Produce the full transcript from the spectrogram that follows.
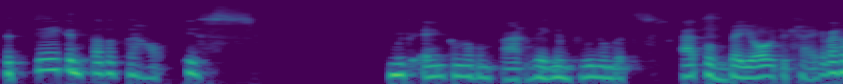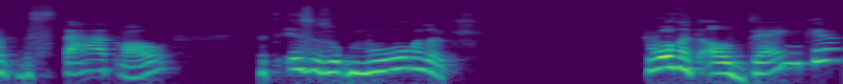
betekent dat het er al is. Je moet enkel nog een paar dingen doen om het, het bij jou te krijgen, maar het bestaat al. Het is dus ook mogelijk. Gewoon het al denken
